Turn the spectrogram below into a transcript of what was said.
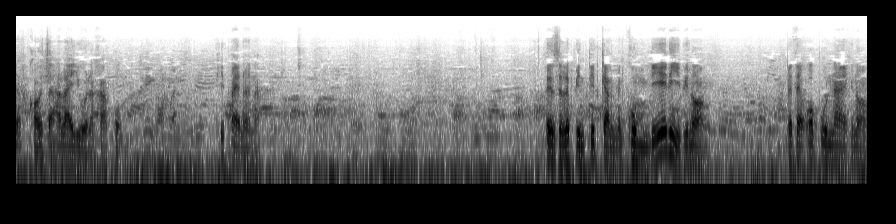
จัดของจัดอะไรอยู่นะครับผมพี่ไปหน่อยนะเต้นศิลปินติดกันเป็นกลุ่มดีดีพี่น้องไปแต่อบอุ่นให้พี่น้อง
